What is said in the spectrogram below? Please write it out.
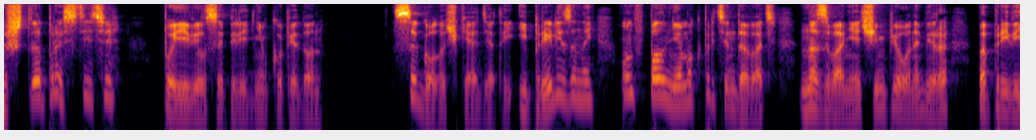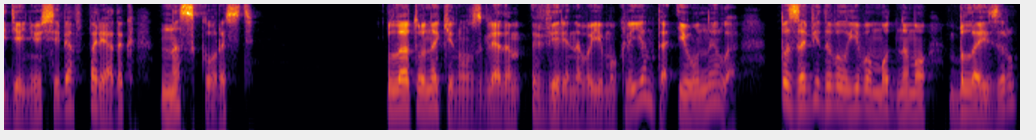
«Что, простите?» — появился перед ним Купидон. С иголочки одетый и прилизанный, он вполне мог претендовать на звание чемпиона мира по приведению себя в порядок на скорость. Плато накинул взглядом веренного ему клиента и уныло позавидовал его модному блейзеру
